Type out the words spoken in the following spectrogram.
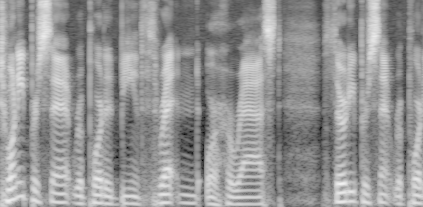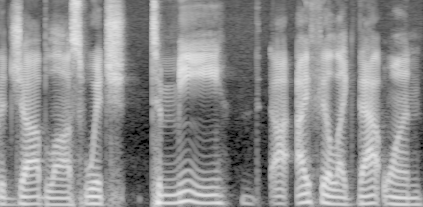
20% reported being threatened or harassed. 30% reported job loss, which to me, I feel like that one.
